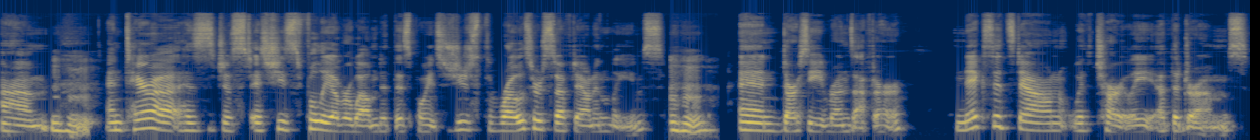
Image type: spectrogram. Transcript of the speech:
Um, Mm-hmm. and Tara has just is she's fully overwhelmed at this point, so she just throws her stuff down and leaves. Mm-hmm. And Darcy runs after her. Nick sits down with Charlie at the drums,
